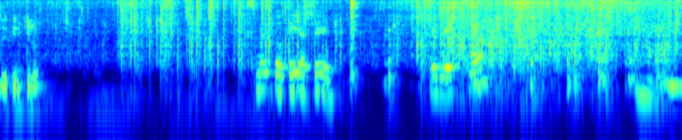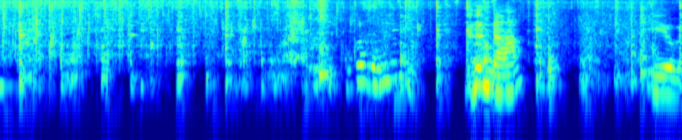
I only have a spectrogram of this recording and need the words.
দুই তিন কিলো। স্মেল তো ওতেই আসে এই যে এক্সট্রা না এই হবে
